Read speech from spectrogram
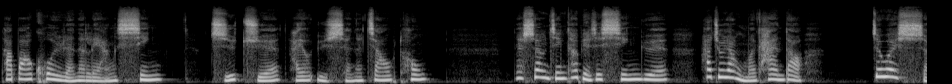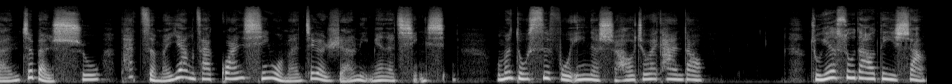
它包括人的良心。直觉，还有与神的交通。那圣经，特别是新约，它就让我们看到这位神这本书，他怎么样在关心我们这个人里面的情形。我们读四福音的时候，就会看到主耶稣到地上，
